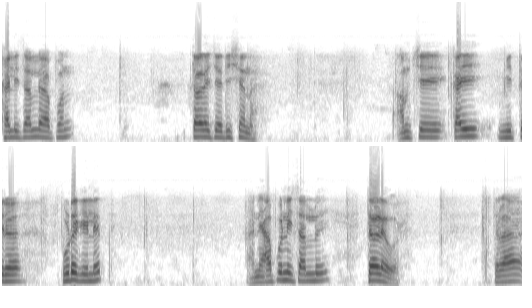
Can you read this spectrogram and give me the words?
खाली चाललो आहे आपण तळ्याच्या दिशेनं. आमचे काही मित्र पुढं गेलेत. आणि आपणही चाललो आहे तळ्यावर तळा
